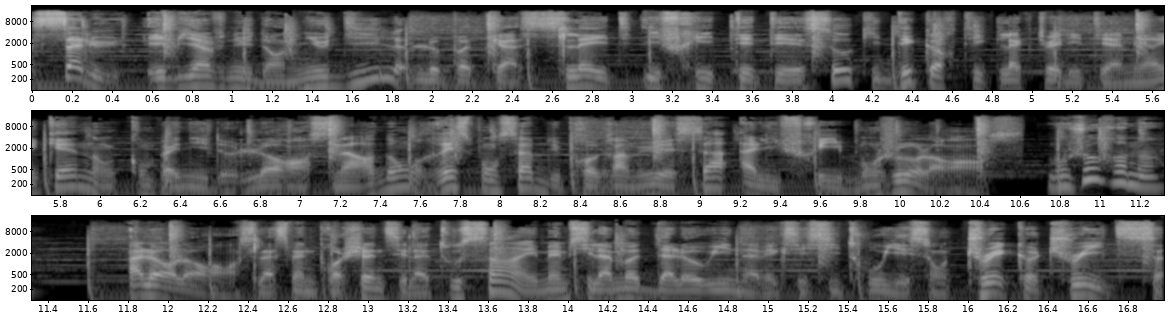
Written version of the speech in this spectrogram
Salut et bienvenue dans New Deal, le podcast Slate Ifri TTSO qui décortique l'actualité américaine en compagnie de Laurence Nardon, responsable du programme USA à l'Ifri. Bonjour Laurence. Bonjour Romain. Alors Laurence, la semaine prochaine c'est la Toussaint et même si la mode d'Halloween avec ses citrouilles et son trick or treats,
